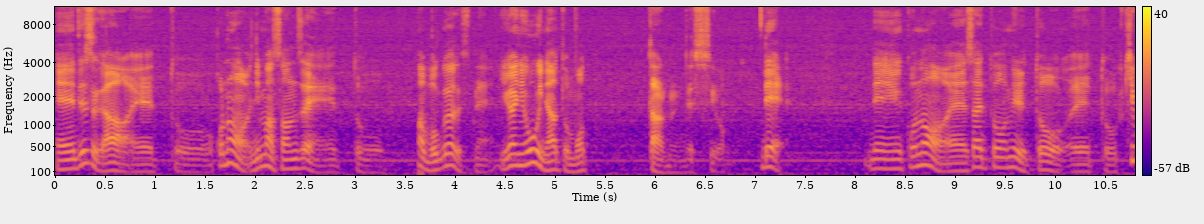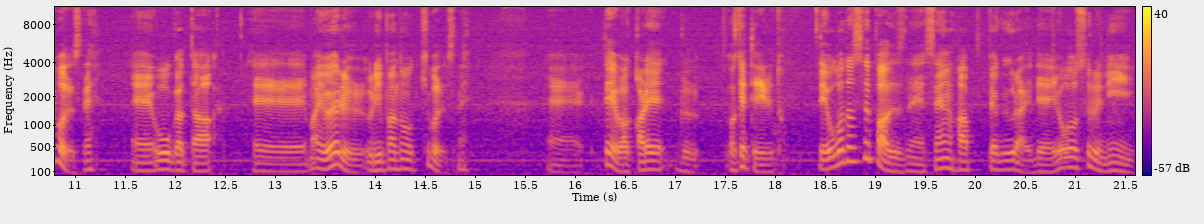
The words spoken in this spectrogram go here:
えーですが、えー、とこの2万3000円、えーとまあ、僕はですね意外に多いなと思ったんですよ。ででこの、えーサイトを見ると,、えー、と規模ですね、えー大型、えーまあ、いわゆる売り場の規模ですねえーで分かれる分けていると。で大型スーパーはですね1800ぐらいで要するに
